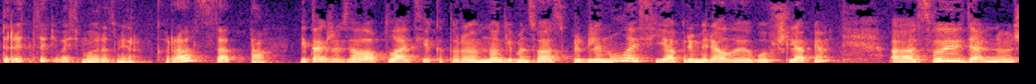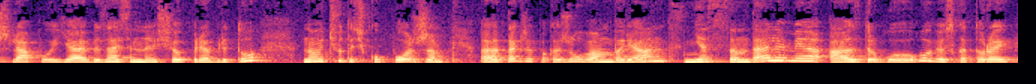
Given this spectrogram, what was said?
38 размер. Красота! И также взяла платье, которое многим из вас приглянулось. Я примеряла его в шляпе. А, свою идеальную шляпу я обязательно еще приобрету но чуточку позже. А, также покажу вам вариант не с сандалями, а с другой обувью, с которой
